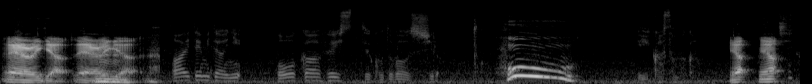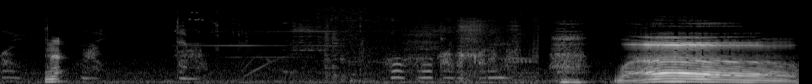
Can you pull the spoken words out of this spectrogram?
There we go. There we go. Mm-hmm. Whoo! Yep, yep. Yep. 違い No. ないでも方法がわからない Whoa.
